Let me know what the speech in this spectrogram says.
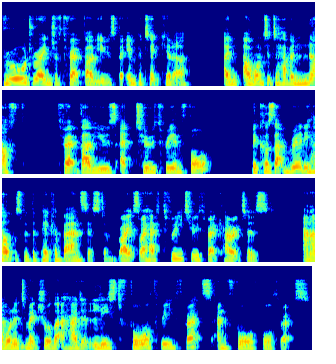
broad range of threat values, but in particular, I, I wanted to have enough threat values at two, three, and four because that really helps with the pick and ban system, right? So I had three two threat characters, and I wanted to make sure that I had at least four three threats and four four threats.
